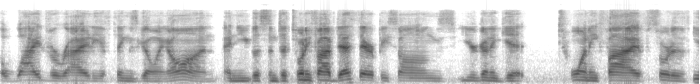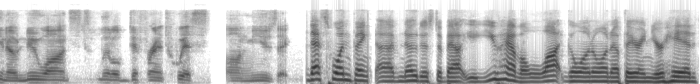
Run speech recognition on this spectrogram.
a wide variety of things going on. And you listen to 25 Death Therapy songs, you're going to get 25 sort of, you know, nuanced little different twists on music. That's one thing I've noticed about you. You have a lot going on up there in your head.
